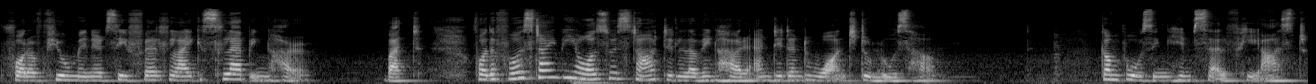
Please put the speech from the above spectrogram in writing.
For a few minutes, he felt like slapping her. But for the first time, he also started loving her and didn't want to lose her. Composing himself, he asked,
